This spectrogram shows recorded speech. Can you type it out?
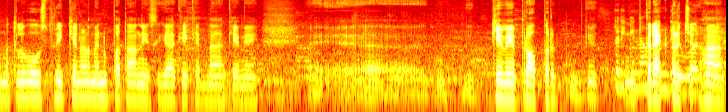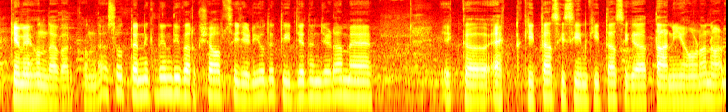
ਮਤਲਬ ਉਸ ਤਰੀਕੇ ਨਾਲ ਮੈਨੂੰ ਪਤਾ ਨਹੀਂ ਸੀਗਾ ਕਿ ਕਿੱਦਾਂ ਕਿਵੇਂ ਅਹ, ਕਿਵੇਂ ਪ੍ਰੋਪਰ ਕਰੈਕਟਰ ਚ ਹਾਂ ਕਿਵੇਂ ਹੁੰਦਾ ਵਰਕ ਹੁੰਦਾ। ਸੋ ਤਿੰਨ ਕੁ ਦਿਨ ਦੀ ਵਰਕਸ਼ਾਪ ਸੀ ਜਿਹੜੀ ਉਹਦੇ ਤੀਜੇ ਦਿਨ ਜਿਹੜਾ ਮੈਂ ਇੱਕ ਐਕਟ ਕੀਤਾ ਸੀ ਸੀਨ ਕੀਤਾ ਸੀਗਾ ਤਾਨੀਆ ਹੋਣਾ ਨਾਲ।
